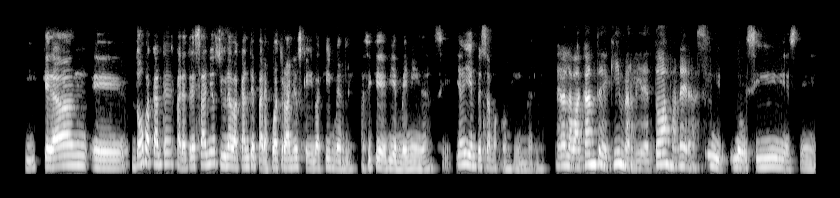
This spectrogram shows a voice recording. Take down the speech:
y quedaban eh, dos vacantes para tres años y una vacante para cuatro años que iba a Kimberly. Así que bienvenida, sí. Y ahí empezamos con Kimberly. Era la vacante de Kimberly, de todas maneras. Sí, le, sí este,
